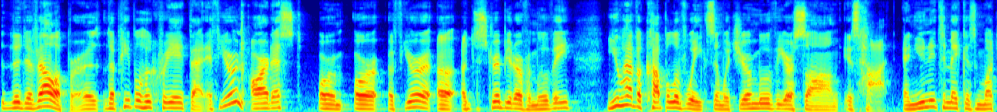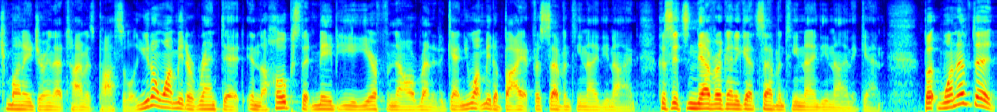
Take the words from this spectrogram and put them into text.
the developers, the people who create that. If you're an artist or or if you're a, a, distributor of a movie, you have a couple of weeks in which your movie or song is hot, and you need to make as much money during that time as possible. You don't want me to rent it in the hopes that maybe a year from now I'll rent it again. You want me to buy it for $17.99 because it's never going to get $17.99 again. But one of the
